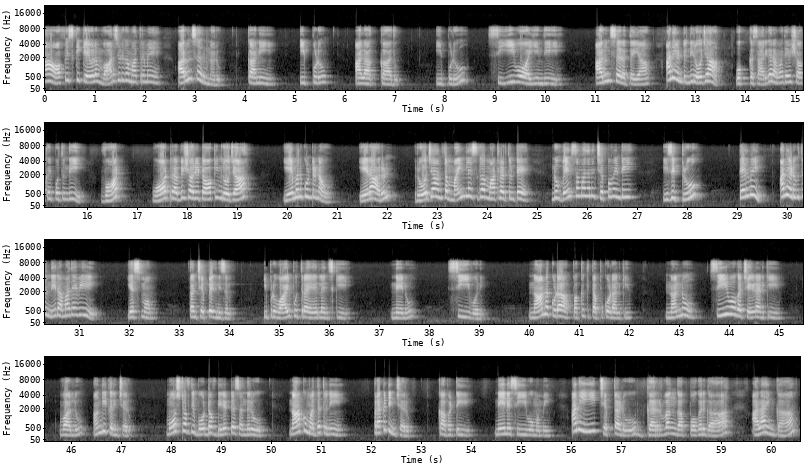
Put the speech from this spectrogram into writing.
ఆ ఆఫీస్కి కేవలం వారసుడిగా మాత్రమే అరుణ్ సార్ ఉన్నారు. కానీ ఇప్పుడు అలా కాదు. ఇప్పుడు సీఈఓ అయ్యింది. అరుణ్ సార్ అత్తయ్య అని అంటుంది రోజా. ఒక్కసారిగా రమాదేవి షాక్ అయిపోతుంది. What? What rubbish are you talking Roja? ఏమనుకుంటున్నావు? ఏరా అరుణ్? రోజా అంత మైండ్లెస్గా మాట్లాడుతుంటే నువ్వేం సమాధానం చెప్పవేంటి? Is it true tell me అని అడుగుతుంది రమాదేవి. ఎస్ మామ్ తను చెప్పేది నిజం. ఇప్పుడు వాయుపుత్ర ఎయిర్లైన్స్కి నేను సీఈఓని నాన్న కూడా పక్కకి తప్పుకోవడానికి నన్ను సీఈఓగా చేయడానికి వాళ్ళు అంగీకరించారు. Most of the board of directors అందరూ నాకు మద్దతుని ప్రకటించారు. కాబట్టి నేనే సీఈఓ మమ్మీ అని చెప్తాడు గర్వంగా పొగరుగా. అలా ఇంకా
